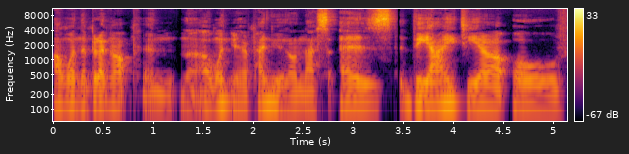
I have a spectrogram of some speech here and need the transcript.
I want to bring up, and I want your opinion on this, is the idea of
